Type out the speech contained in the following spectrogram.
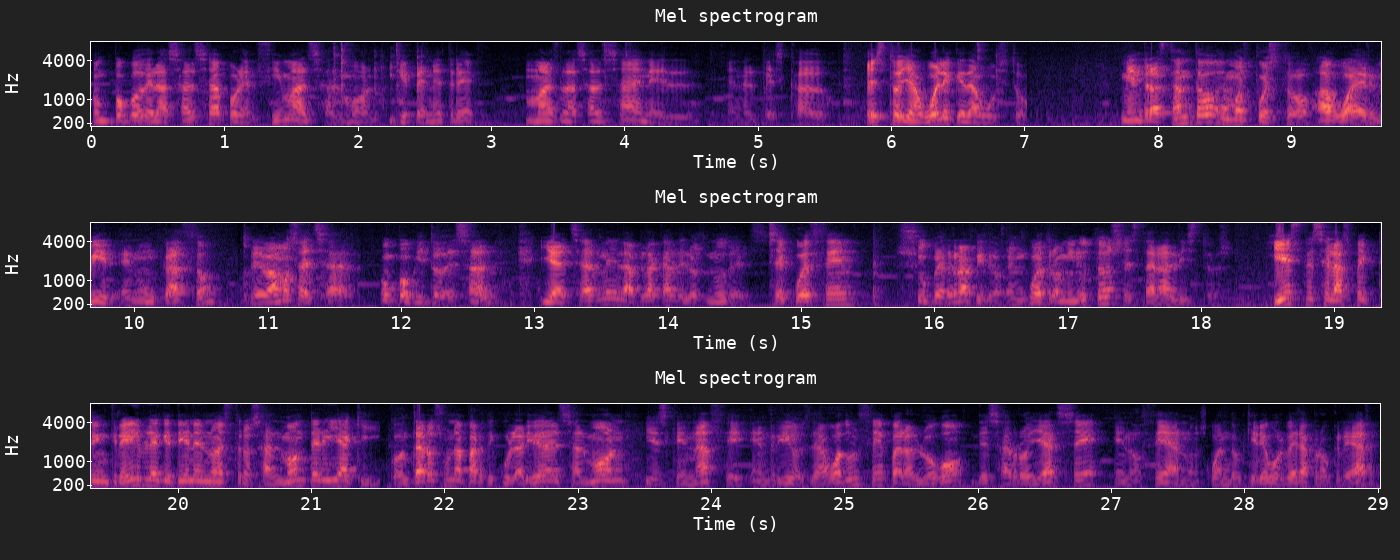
un poco de la salsa por encima al salmón y que penetre más la salsa en el, el pescado. Esto ya huele que da gusto. Mientras tanto, hemos puesto agua a hervir en un cazo, le vamos a echar un poquito de sal y a echarle la placa de los noodles. Se cuecen súper rápido, en 4 minutos estarán listos. Y este es el aspecto increíble que tiene nuestro salmón teriyaki. Contaros una particularidad del salmón, y es que nace en ríos de agua dulce para luego desarrollarse en océanos. Cuando quiere volver a procrear,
